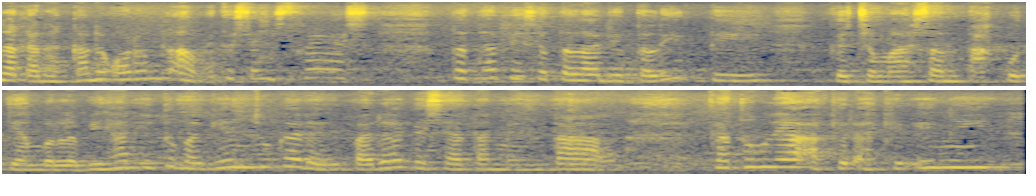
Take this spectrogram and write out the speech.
Nah kadang-kadang orang bilang, oh, itu yang stres. Tetapi setelah diteliti, kecemasan takut yang berlebihan itu bagian juga daripada kesehatan mental. Lihat akhir-akhir ini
